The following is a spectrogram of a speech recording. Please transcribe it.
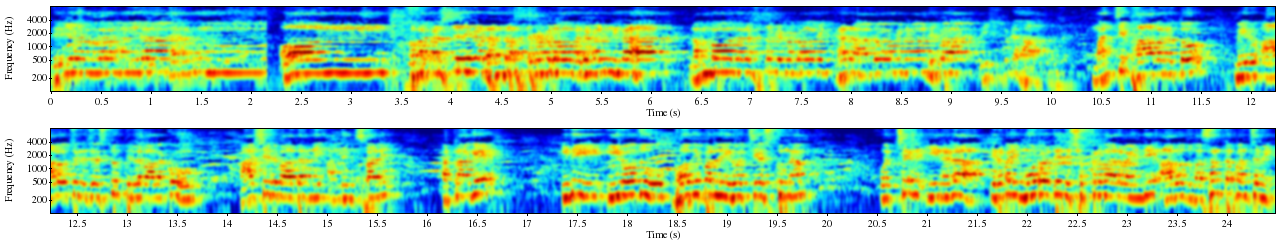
దివ్యమంగళం నీరాజనం ఓం సమకశ్చేక దంతస్తకలో విజగన్నిక లంబోదరశ్చ వికటో విఘ్నరాజోగణాధిప విష్ణుడః మంచి భావనతో మీరు ఆలోచన చేస్తూ పిల్లవాళ్ళకు ఆశీర్వాదాన్ని అందించాలి. అట్లాగే ఇది ఈ రోజు భోగిపల్లి ఈ రోజు చేసుకున్నాం. వచ్చే ఈ నెల ఇరవై మూడవ తేదీ శుక్రవారం అయింది. ఆ రోజు వసంత పంచమి.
